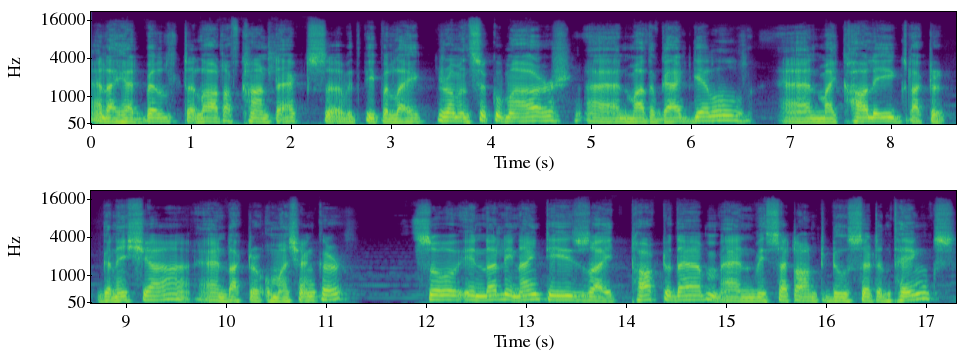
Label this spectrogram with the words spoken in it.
and I had built a lot of contacts uh, with people like Raman Sukumar and Madhav Gadgil, and my colleagues Dr. Ganeshaiah and Dr. Uma Shaanker. So in early 90s, I talked to them and we set on to do certain things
